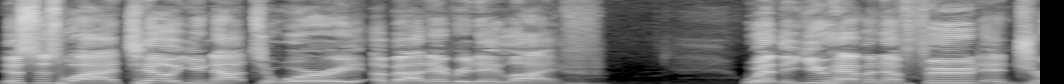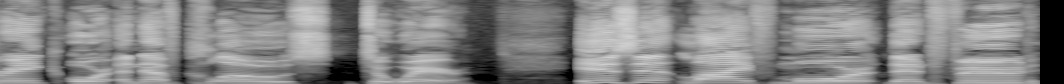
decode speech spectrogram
This is why I tell you not to worry about everyday life, whether you have enough food and drink or enough clothes to wear. Isn't life more than food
